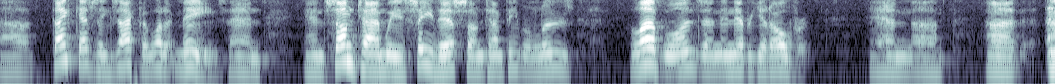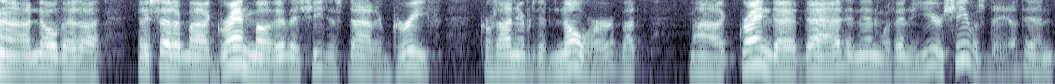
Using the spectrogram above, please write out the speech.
uh, think that's exactly what it means. And and sometimes we see this. Sometimes people lose loved ones and they never get over it. And uh, I, I know that uh, they said of my grandmother that she just died of grief. Of course, I never did know her, but my granddad died, and then within a year she was dead. And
